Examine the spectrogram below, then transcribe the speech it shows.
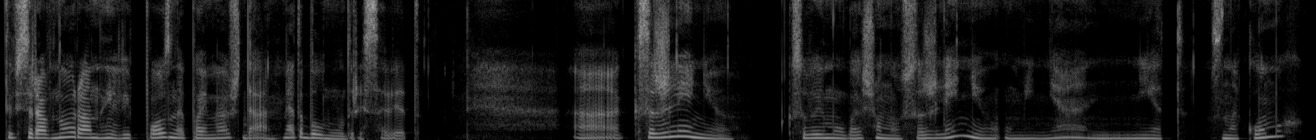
ты все равно рано или поздно поймешь, да, это был мудрый совет. А, к сожалению, к своему большому сожалению, у меня нет знакомых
